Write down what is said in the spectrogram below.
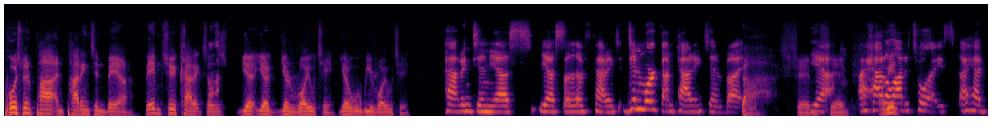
Postman Pat and Paddington Bear. Them two characters, you're you're, you're royalty. You will be royalty. Paddington, yes, yes, I love Paddington. Didn't work on Paddington, but ah, shame, yeah, shame. I had I a mean, lot of toys. I had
